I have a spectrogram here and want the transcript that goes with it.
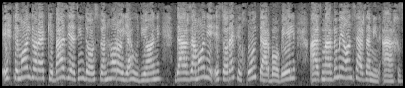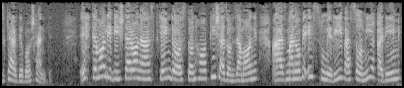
احتمال دارد که بعضی از این داستانها را یهودیان در زمان اسارت خود در بابل از مردم آن سرزمین اخذ کرده باشند. احتمال بیشتر آن است که این داستانها پیش از آن زمان از منابع سومری و سامی قدیم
